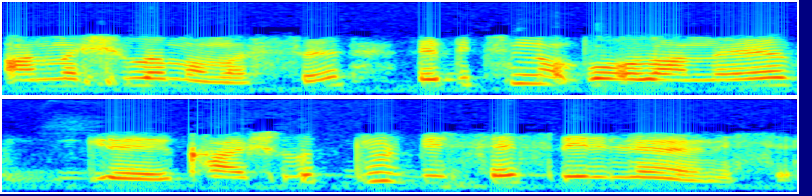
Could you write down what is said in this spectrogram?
anlaşılamaması ve bütün bu olanlara e, karşılık gür bir ses verilememesi.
